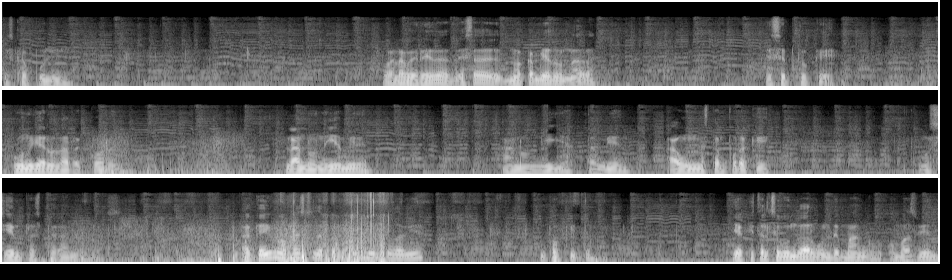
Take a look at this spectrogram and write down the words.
es capulín. Va a la vereda, esa no ha cambiado nada. Excepto que uno ya no la recorre. La anonía, miren. Anonilla también. Aún están por aquí. Como siempre esperando. Aquí hay unos restos de perfume todavía. Un poquito. Y aquí está el segundo árbol de mango, o más bien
